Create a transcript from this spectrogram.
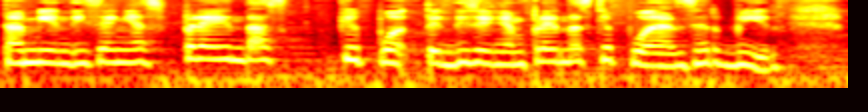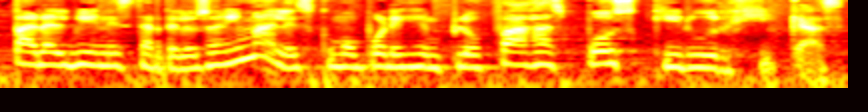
También diseñas prendas que diseñan prendas que puedan servir para el bienestar de los animales, como por ejemplo fajas postquirúrgicas.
